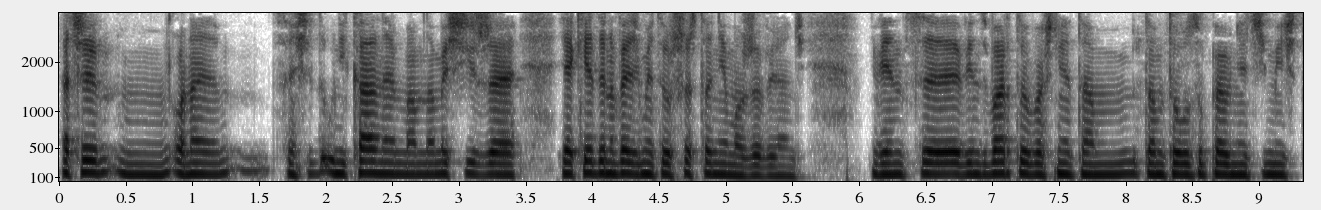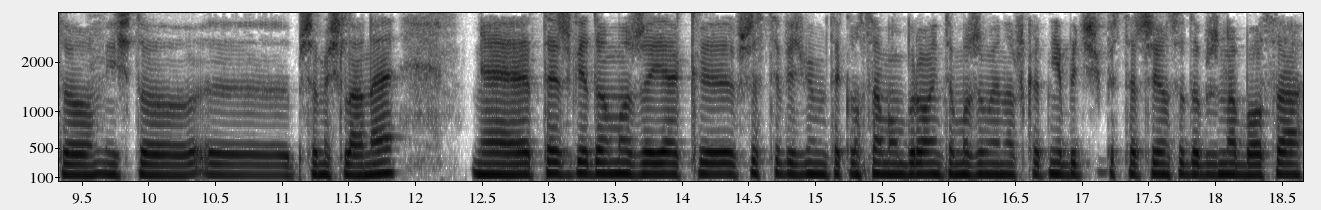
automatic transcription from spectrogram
znaczy mm, one w sensie unikalne mam na myśli, że jak jeden weźmie, to już reszta nie może wyjąć. Więc, e, więc warto właśnie tam, tam to uzupełniać i mieć to, mieć to yy, przemyślane. E, też wiadomo, że jak wszyscy weźmiemy taką samą broń, to możemy na przykład nie być wystarczająco dobrzy na bossa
